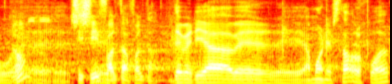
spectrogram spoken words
¿No? Sí, sí, eh, falta, falta. Debería haber eh, amonestado al jugador.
